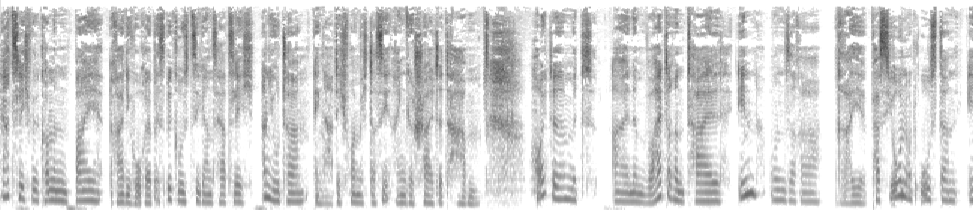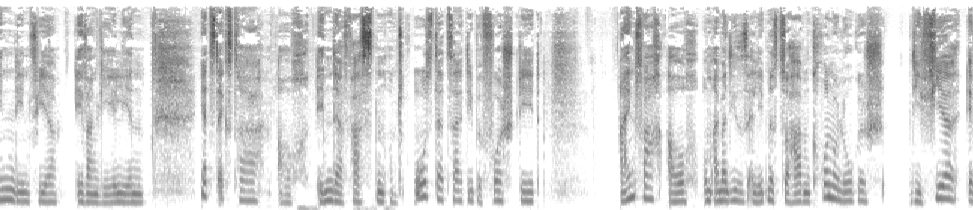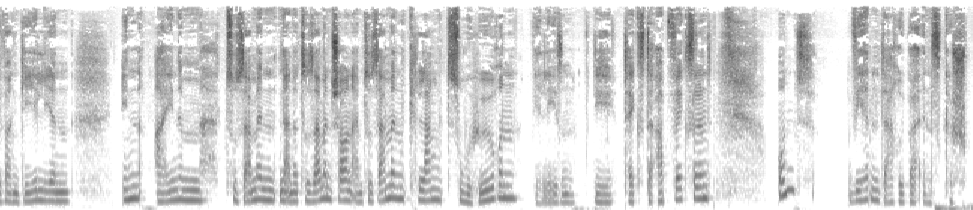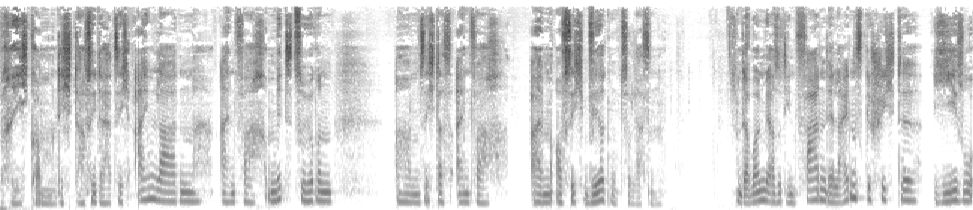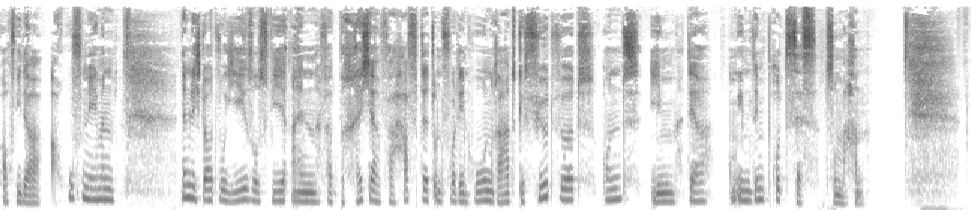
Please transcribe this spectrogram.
Herzlich willkommen bei Radio Horeb. Es begrüßt Sie ganz herzlich Anjuta Engert. Ich freue mich, dass Sie eingeschaltet haben. Heute mit einem weiteren Teil in unserer Reihe Passion und Ostern in den vier Evangelien. Jetzt extra auch in der Fasten- und Osterzeit, die bevorsteht. Einfach auch, um einmal dieses Erlebnis zu haben, chronologisch die vier Evangelien in einem Zusammen, in einer Zusammenschau, in einem Zusammenklang zu hören. Wir lesen die Texte abwechselnd und werden darüber ins Gespräch kommen. Und ich darf Sie da herzlich einladen, einfach mitzuhören, ähm, sich das einfach ähm, auf sich wirken zu lassen. Und da wollen wir also den Faden der Leidensgeschichte Jesu auch wieder aufnehmen nämlich dort, wo Jesus wie ein Verbrecher verhaftet und vor den Hohen Rat geführt wird und ihm der, um ihm den Prozess zu machen.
